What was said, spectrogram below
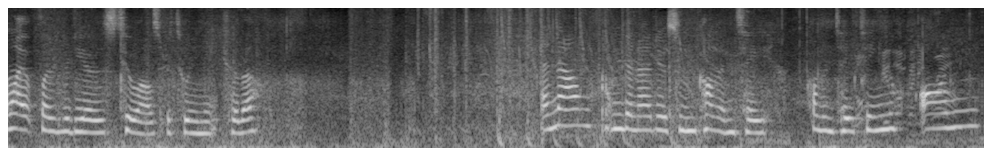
I might upload videos two hours between each other. And now I'm gonna do some commentate, commentating on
